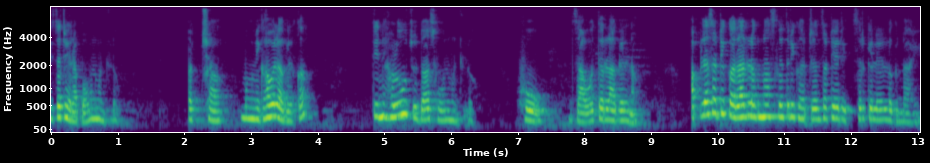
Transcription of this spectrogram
तिचा चेहरा पाहून म्हटलं अच्छा मग निघावं लागेल का? तिने हळूच उदास होऊन म्हटलं हो जावं तर लागेल ना. आपल्यासाठी करार लग्न असलं तरी घरच्यांसाठी हे रितसर केलेलं लग्न आहे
